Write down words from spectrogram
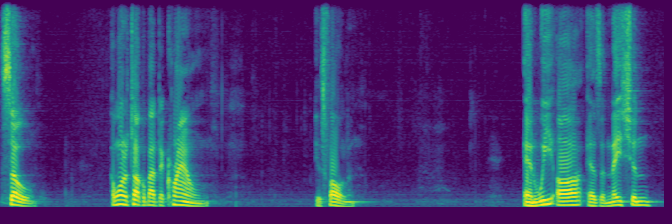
So, I want to talk about the crown is fallen. And we are, as a nation,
